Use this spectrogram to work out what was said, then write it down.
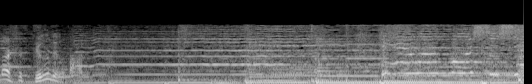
那是鼎鼎大名。我是谁。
